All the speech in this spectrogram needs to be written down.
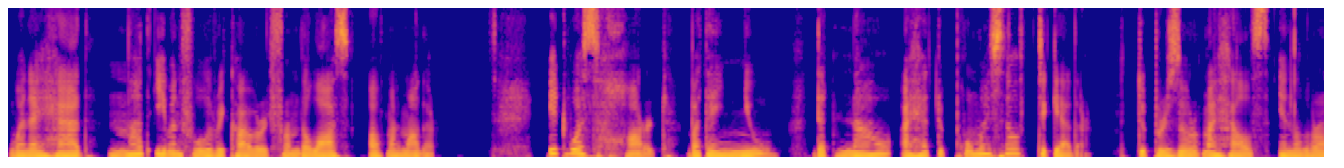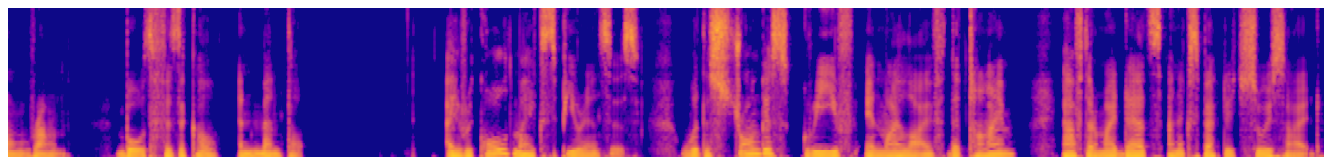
when I had not even fully recovered from the loss of my mother. It was hard, but I knew that now I had to pull myself together to preserve my health in the long run, both physical and mental. I recalled my experiences with the strongest grief in my life the time after my dad's unexpected suicide,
